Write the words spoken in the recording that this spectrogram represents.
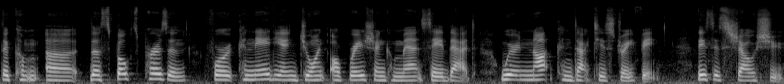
the, uh, the spokesperson for Canadian Joint Operation Command, said that we're not conducting strafing. This is Xiao Xu.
